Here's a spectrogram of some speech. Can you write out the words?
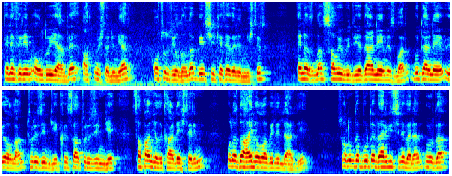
teleferin olduğu yerde 60 dönüm yer 30 yıllığına bir şirkete verilmiştir. En azından Savibi diye derneğimiz var. Bu derneğe üye olan turizmci, kırsal turizmci, Sapancalı kardeşlerim buna dahil olabilirlerdi. Sonunda burada vergisini veren, burada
